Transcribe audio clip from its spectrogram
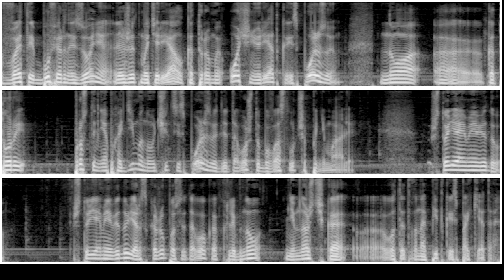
В этой буферной зоне лежит материал, который мы очень редко используем, но э, который просто необходимо научиться использовать для того, чтобы вас лучше понимали. Что я имею в виду? Что я имею в виду, я расскажу после того, как хлебну немножечко э, вот этого напитка из пакета.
